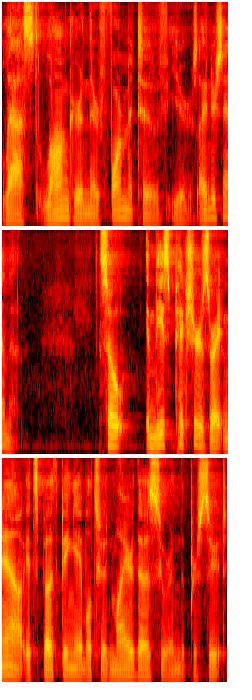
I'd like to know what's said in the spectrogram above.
last longer in their formative years. I understand that. So in these pictures right now, it's both being able to admire those who are in the pursuit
